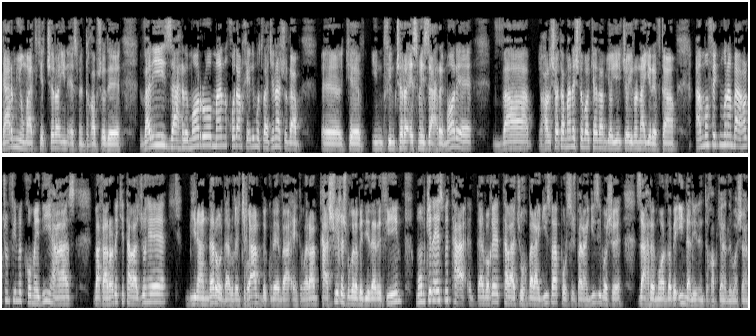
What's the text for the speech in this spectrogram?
در می اومد که چرا این اسم انتخاب شده. ولی زهرمار رو من خودم خیلی متوجه نشدم. که این فیلم چرا اسمش زهرماره و حالا شاید من اشتباه کردم یا یک جایی رو نگرفتم. اما فکر می‌کنم به حال چون فیلم کمدی هست و قراره که توجه بیننده رو در واقع جلب بکنه و احتمالا تشویقش بکنه به دیدن فیلم ممکنه اسم در واقع توجه برانگیز و پرسش برانگیزی باشه زهر مار و به این دلیل انتخاب کرده باشن.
